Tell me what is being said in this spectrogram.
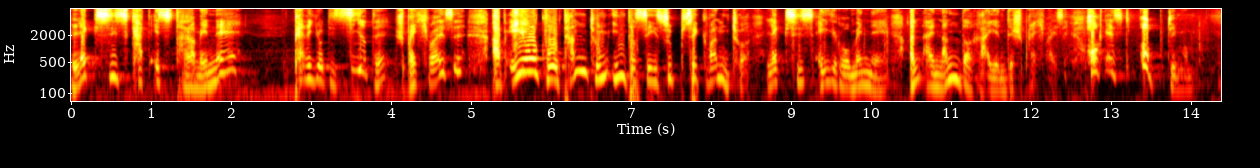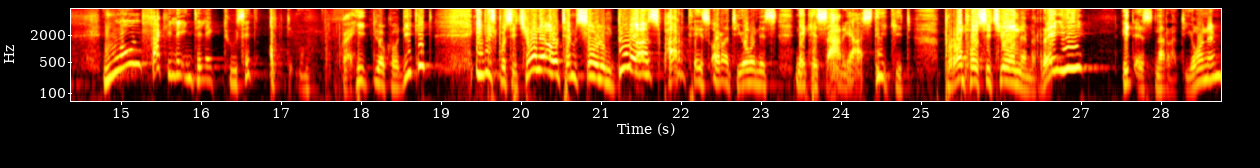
lexis cat estramene periodisierte Sprechweise ab eo quo tantum inter se subsequantur lexis eiromene aneinanderreihende Sprechweise hoc est optimum non facile intellectus et optimum quaid loco dicit, in dispositione autem solum duas partes orationes necessarias dicit, propositionem rei, id est narrationem,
